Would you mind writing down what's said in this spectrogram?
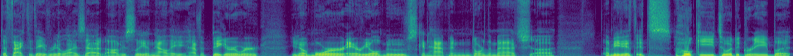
the fact that they realized that obviously and now they have it bigger where you know more aerial moves can happen during the match uh, I mean, it, it's hokey to a degree, but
